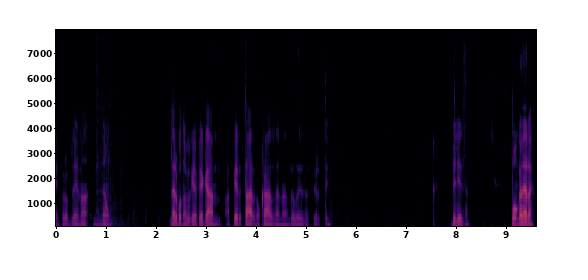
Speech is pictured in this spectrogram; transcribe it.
Tem problema não. Não era o botão que eu queria pegar, apertar no caso, né? Mas beleza, apertei. Beleza. Bom, galera,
